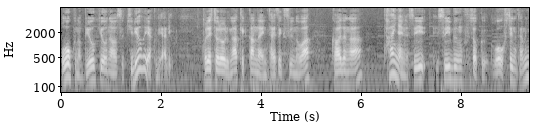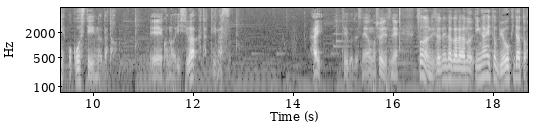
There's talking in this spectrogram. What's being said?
多くの病気を治す治療薬でありコレステロールが血管内に堆積するのは体が体内の水分不足を防ぐために起こしているのだと、えー、この医師は語っています。はい。ということですね。面白いですね。そうなんですよね。だからあの意外と病気だと、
